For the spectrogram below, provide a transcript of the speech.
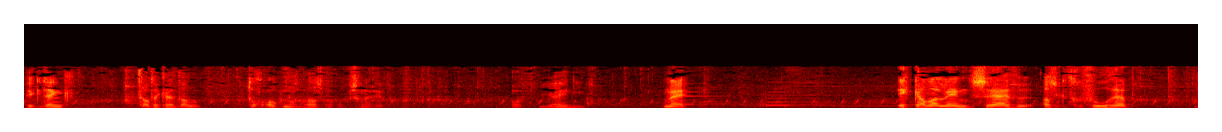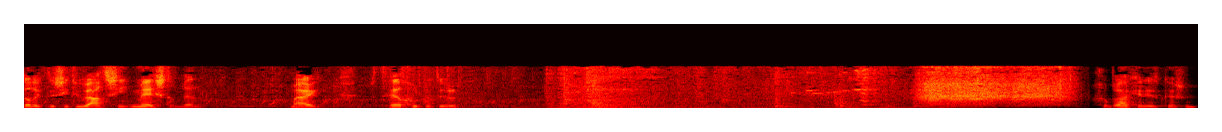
Ik denk dat ik er dan toch ook nog wel zou opschrijven. Of jij niet? Nee. Ik kan alleen schrijven als ik het gevoel heb dat ik de situatie meester ben. Maar ik het is heel goed natuurlijk. Gebruik je dit kussen?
